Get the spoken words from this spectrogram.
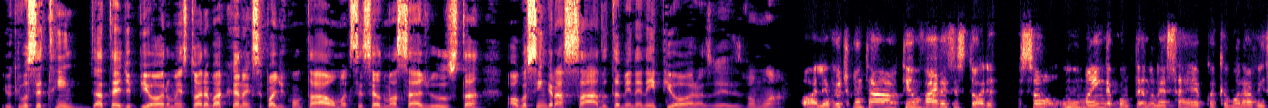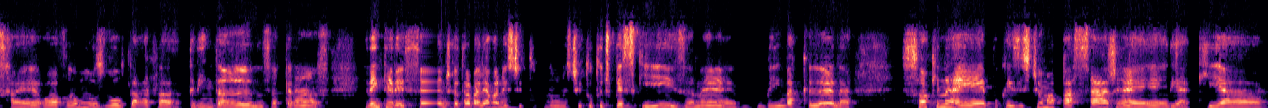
e o que você tem até de pior, uma história bacana que você pode contar, uma que você saiu de uma saia justa, algo assim engraçado também, né? Nem pior às vezes. Vamos lá. Olha, eu vou te contar, eu tenho várias histórias. Só uma ainda contando nessa época que eu morava em Israel, ó, vamos voltar para 30 anos atrás. Era interessante que eu trabalhava no instituto, no instituto de pesquisa, né? Bem bacana. Só que na época existia uma passagem aérea que a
